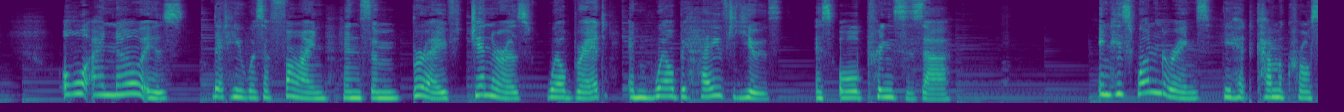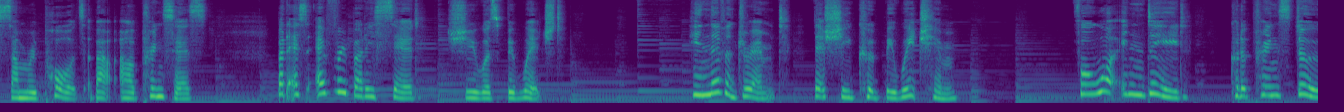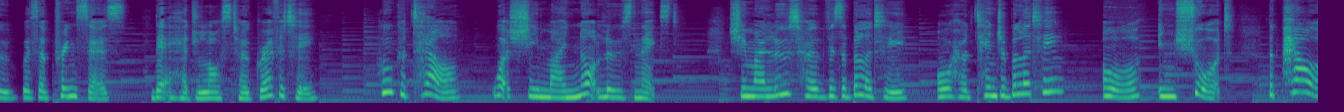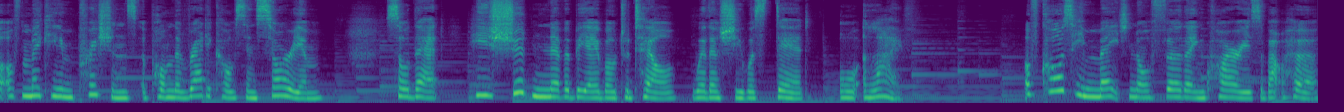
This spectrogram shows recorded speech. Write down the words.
All I know is that he was a fine, handsome, brave, generous, well bred, and well behaved youth, as all princes are. In his wanderings, he had come across some reports about our princess, but as everybody said, she was bewitched. He never dreamt that she could bewitch him. For what indeed could a prince do with a princess that had lost her gravity? Who could tell what she might not lose next? She might lose her visibility or her tangibility, or, in short, the power of making impressions upon the radical sensorium, so that he should never be able to tell whether she was dead or alive. Of course, he made no further inquiries about her.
